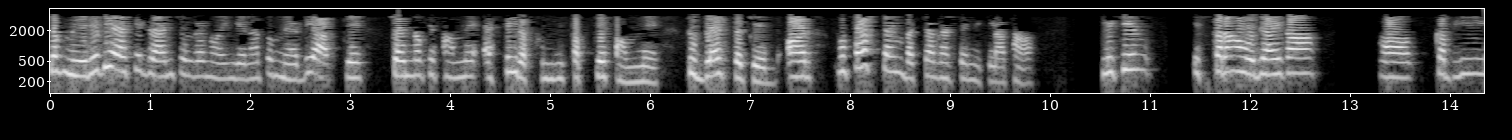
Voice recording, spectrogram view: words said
जब मेरे भी ऐसे ग्रैंड चिल्ड्रन होंगे ना तो मैं भी आपके चरणों के सामने ऐसे ही रखूँगी सबके सामने टू ब्लेस द किड और वो फ़र्स्ट टाइम बच्चा घर से निकला था। लेकिन इस तरह हो जाएगा आ, कभी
